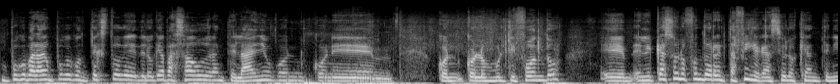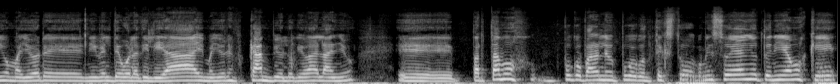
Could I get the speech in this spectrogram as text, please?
un poco para dar un poco de contexto de, lo que ha pasado durante el año con, con, con los multifondos. Eh, en el caso de los fondos de renta fija, que han sido los que han tenido mayor eh, nivel de volatilidad y mayores cambios en lo que va el año, eh, partamos un poco para darle un poco de contexto. A comienzo de año teníamos que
